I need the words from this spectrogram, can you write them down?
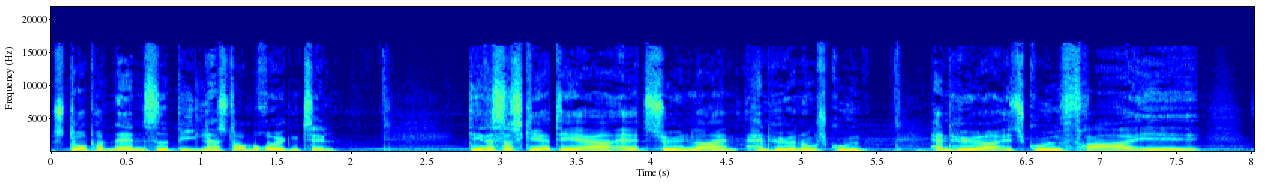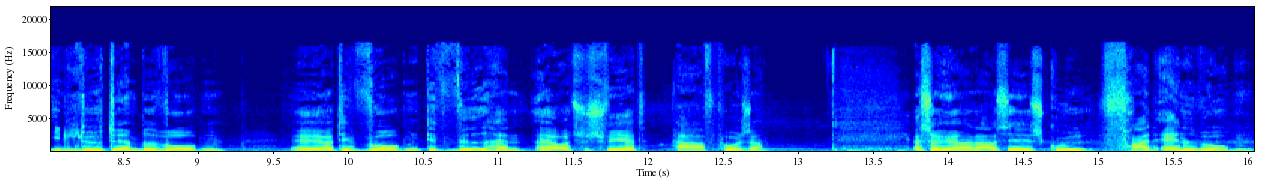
står på den anden side af bilen. Han står med ryggen til. Det, der så sker, det er, at Sønlein, han hører nogle skud. Han hører et skud fra øh, en lyddæmpet våben, øh, og det våben, det ved han, at Otto Svært har haft på sig. Og så hører han også et skud fra et andet våben.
